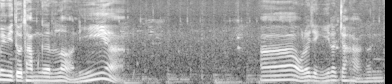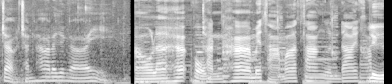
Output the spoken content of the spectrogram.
ไม่มีตัวทำเงินเหรอเนี่ย อ้าว แล้วอย่างนี้เราจะหาเงินจากชั้นห้าได้ยังไง เอาละฮะผมชั้น5ไม่สามารถสร้างเงินได้ครับ หรือ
